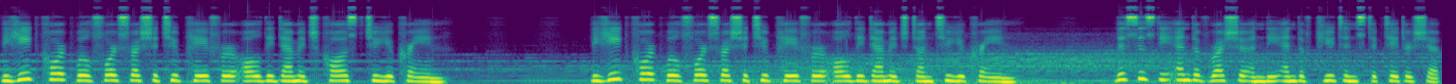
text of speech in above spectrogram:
The Hague Court will force Russia to pay for all the damage caused to Ukraine. The Hague Court will force Russia to pay for all the damage done to Ukraine. This is the end of Russia and the end of Putin's dictatorship.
